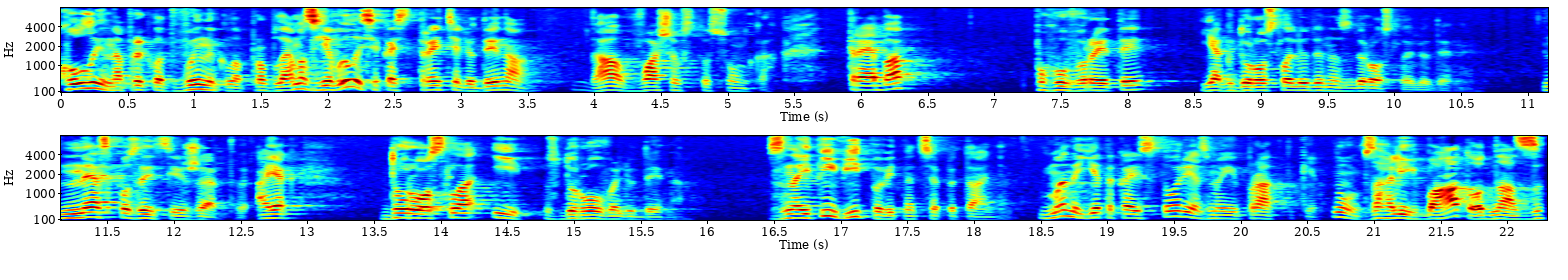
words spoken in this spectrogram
Коли, наприклад, виникла проблема, з'явилася якась третя людина да, в ваших стосунках, треба поговорити як доросла людина з дорослою людиною. Не з позиції жертви, а як доросла і здорова людина. Знайти відповідь на це питання. В мене є така історія з моєї практики. Ну, взагалі їх багато, одна з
